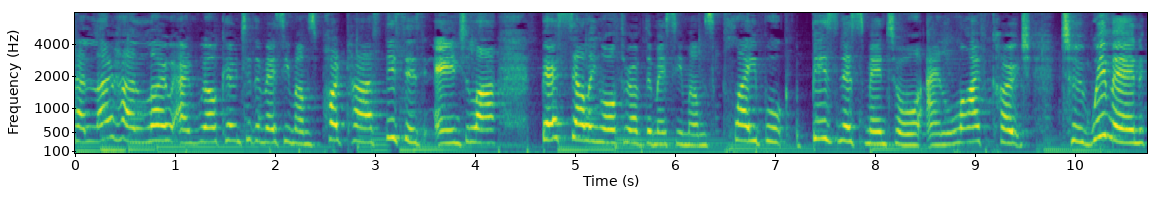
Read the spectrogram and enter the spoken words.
Hello, hello, and welcome to the Messy Mums podcast. This is Angela, best selling author of the Messy Mums Playbook, business mentor, and life coach to women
